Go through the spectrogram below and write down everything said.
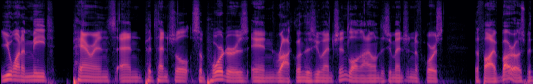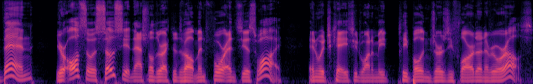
you want to meet parents and potential supporters in Rockland, as you mentioned, Long Island, as you mentioned, of course, the five boroughs. But then you're also associate national director of development for NCSY, in which case you'd want to meet people in Jersey, Florida, and everywhere else.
